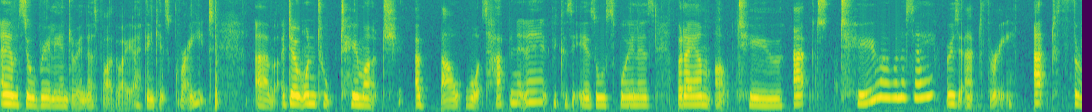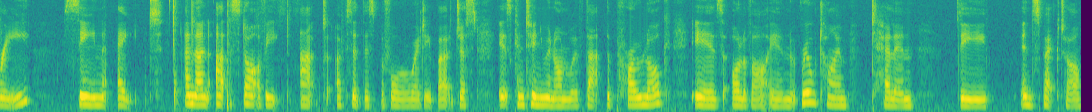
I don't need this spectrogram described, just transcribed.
I am still really enjoying this by the way, I think it's great. Um, I don't want to talk too much about what's happening in it because it is all spoilers, but I am up to Act 2 I want to say, or is it Act 3? Act 3, Scene 8. And then at the start of each act, I've said this before already, but just it's continuing on with that. The prologue is Oliver in real time telling the inspector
